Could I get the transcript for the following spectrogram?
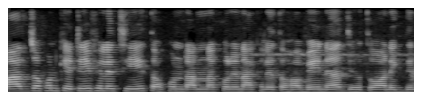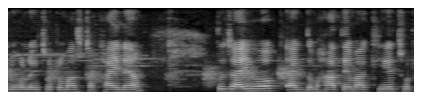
মাছ যখন কেটেই ফেলেছি, তখন রান্না করে না খেলে তো হবেই না, যেহেতু অনেক দিন হলো এই ছোটো মাছটা খাই না। তো যাই হোক, একদম হাতে মাখিয়ে ছোট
